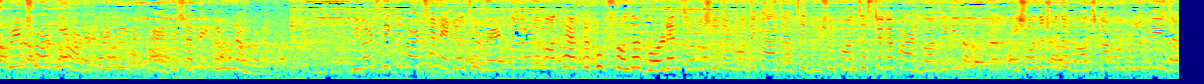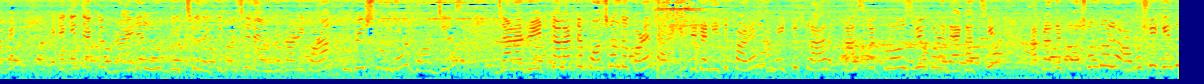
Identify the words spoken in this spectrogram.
স্ক্রিনশট নিয়ে অর্ডার করে ফেলবেন ভাইয়াদের সাথে ইমো নাম্বারে। ভিউয়ার্স দেখতে পাচ্ছেন, এটা হচ্ছে রেড কালারের মধ্যে একটা খুব সুন্দর গোল্ডেন জরি সুতার মধ্যে আছে দুশো পঞ্চাশ টাকা পার গজে। কিন্তু এই সুন্দর সুন্দর গজ কাপড়গুলো পেয়ে যাবে। এটা কিন্তু একটা ব্রাইডাল লুক দিচ্ছে, দেখতে পাচ্ছেন এমব্রয়ডারি করা, খুবই সুন্দর গর্জিয়াস যারা রেড কালারটা পছন্দ করেন, তারা কিন্তু এটা নিতে পারেন। আমি একটু ক্লাসটা ক্লোজ ভিউ করে দেখাচ্ছি। আপনাদের পছন্দ হলে অবশ্যই কিন্তু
